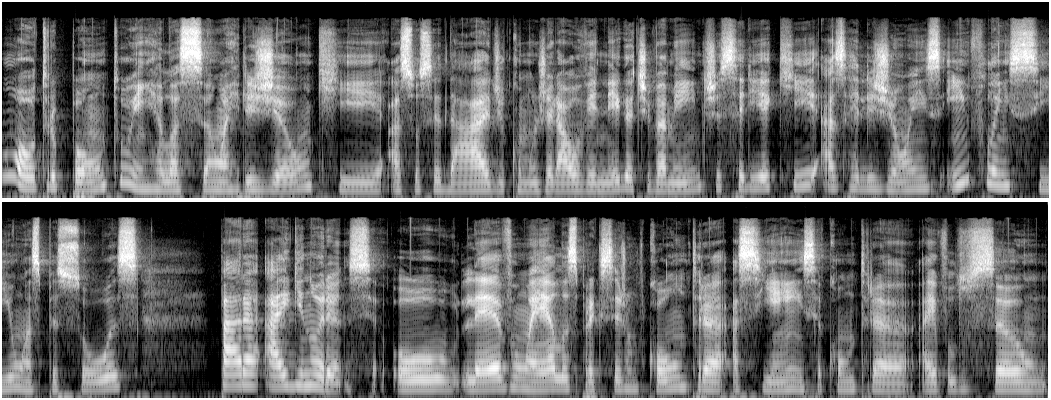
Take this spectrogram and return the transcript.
Um outro ponto em relação à religião que a sociedade, como geral, vê negativamente seria que as religiões influenciam as pessoas para a ignorância ou levam elas para que sejam contra a ciência, contra a evolução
